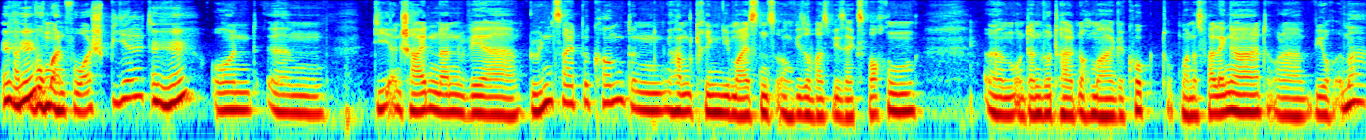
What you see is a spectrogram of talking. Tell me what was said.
mhm. wo man vorspielt. Mhm. Und ähm, die entscheiden dann, wer Bühnenzeit bekommt. Dann haben, kriegen die meistens irgendwie sowas wie sechs Wochen. Ähm, und dann wird halt nochmal geguckt, ob man es verlängert oder wie auch immer.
